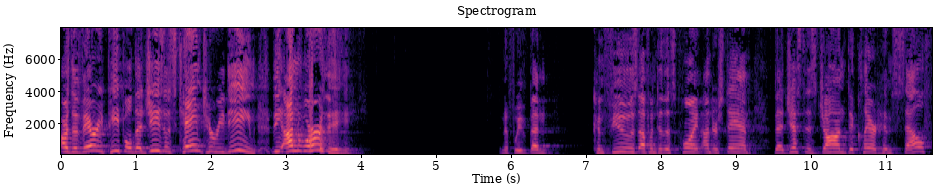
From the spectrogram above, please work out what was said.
are the very people that Jesus came to redeem, the unworthy. And if we've been confused up until this point understand that just as John declared himself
